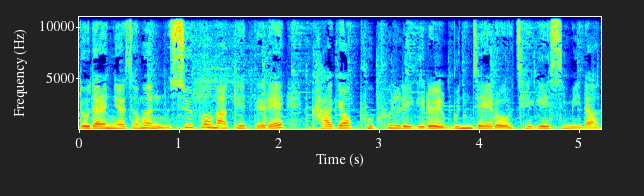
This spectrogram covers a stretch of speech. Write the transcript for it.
또 다른 여성은 슈퍼마켓들의 가격 부풀리기를 문제로 제기했습니다.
